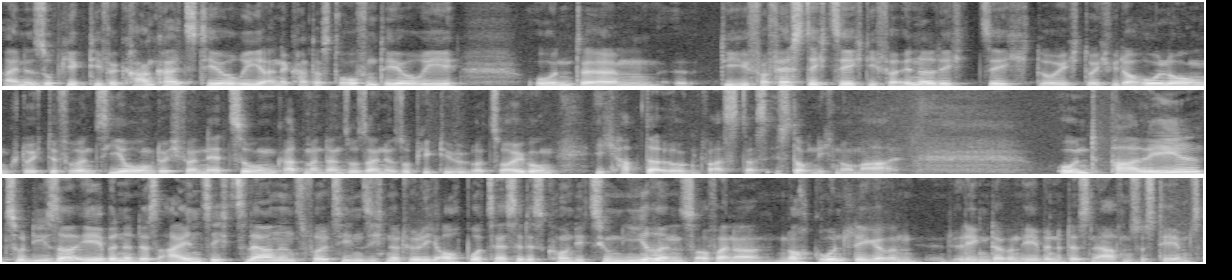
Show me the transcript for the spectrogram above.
eine subjektive Krankheitstheorie, eine Katastrophentheorie und ähm, die verfestigt sich, die verinnerlicht sich durch, durch Wiederholung, durch Differenzierung, durch Vernetzung, hat man dann so seine subjektive Überzeugung, ich habe da irgendwas, das ist doch nicht normal. Und parallel zu dieser Ebene des Einsichtslernens vollziehen sich natürlich auch Prozesse des Konditionierens auf einer noch grundlegenderen Ebene des Nervensystems.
